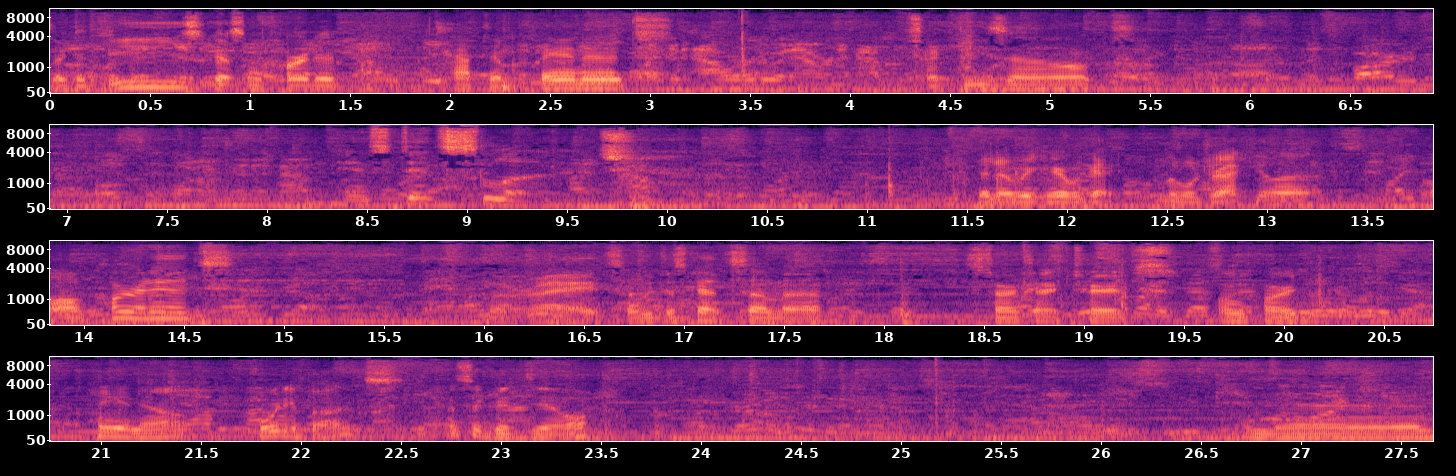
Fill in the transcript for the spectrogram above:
Look at these. Got some carded Captain Planet. Check these out. Instant sludge. Then over here we got little Dracula, all carded. All right, so we just got some uh, Star Trek shirts on card hanging out. 40 bucks. That's a good deal. And then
